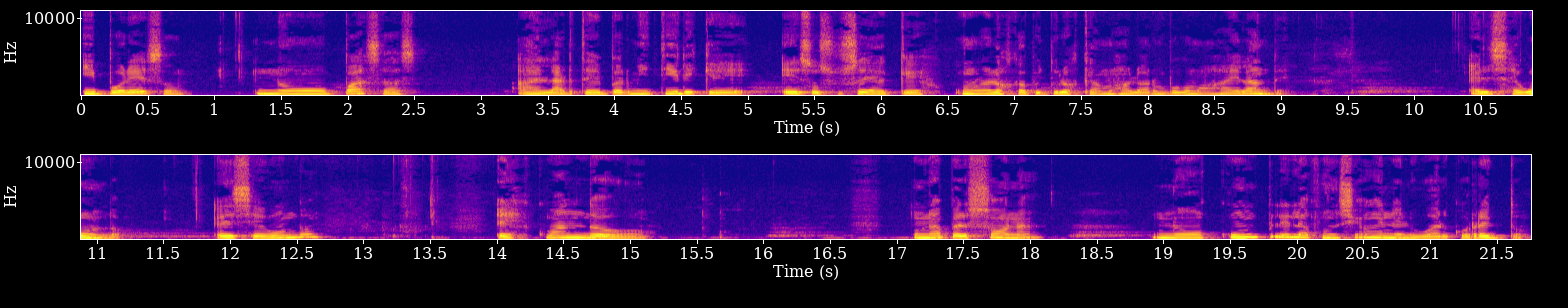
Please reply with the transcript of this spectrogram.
Y por eso no pasas al arte de permitir y que eso suceda, que es uno de los capítulos que vamos a hablar un poco más adelante. El segundo. El segundo es cuando una persona no cumple la función en el lugar correcto.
